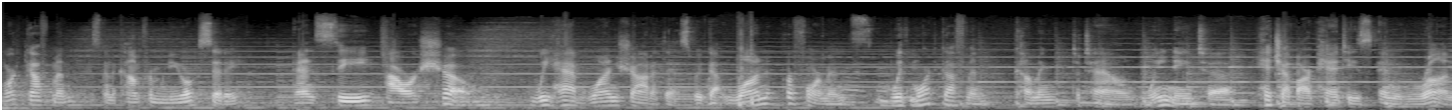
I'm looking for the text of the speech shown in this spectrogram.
Mort Guffman is going to come from New York City and see our show. We have one shot at this. We've got one performance. With Mort Guffman coming to town, we need to hitch up our panties and run.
